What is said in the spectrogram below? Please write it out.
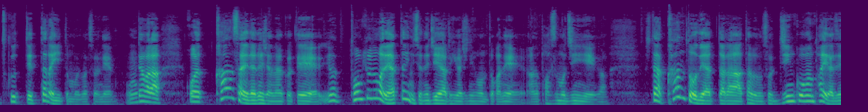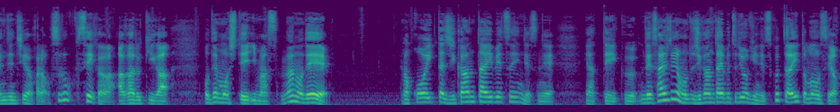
作っていったらいいと思いますよね。だから、これ、関西だけじゃなくて、東京とかでやったらいいんですよね、JR 東日本とかね、あの、パスモ陣営が。そしたら関東でやったら、多分その人口のパイが全然違うから、すごく成果が上がる気がとてもしています。なので、まあ、こういった時間帯別にですね、やっていく。で、最終的には本当時間帯別料金で作ったらいいと思うんですよ。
